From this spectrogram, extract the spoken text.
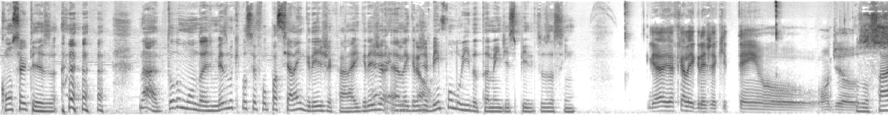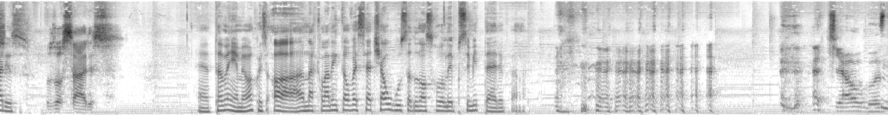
Com certeza. não, todo mundo, mesmo que você for passear na igreja, cara. A igreja, É, ela, a então. igreja é bem poluída também de espíritos assim. E, a- e aquela igreja que tem o. onde os. Os ossários. Os ossários. É, também é a mesma coisa. Ó, a Ana Clara então vai ser a tia Augusta do nosso rolê pro cemitério, cara. a tia Augusta.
